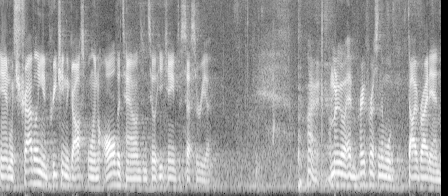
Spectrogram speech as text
and was traveling and preaching the gospel in all the towns until he came to Caesarea. All right, I'm going to go ahead and pray for us, and then we'll dive right in.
